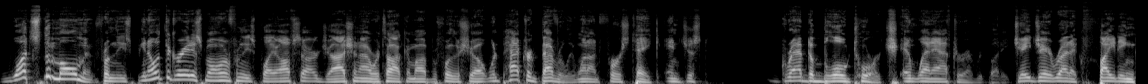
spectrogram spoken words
What's the moment from these? You know what the greatest moment from these playoffs are? Josh and I were talking about before the show when Patrick Beverley went on first take and just grabbed a blowtorch and went after everybody. JJ Redick fighting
